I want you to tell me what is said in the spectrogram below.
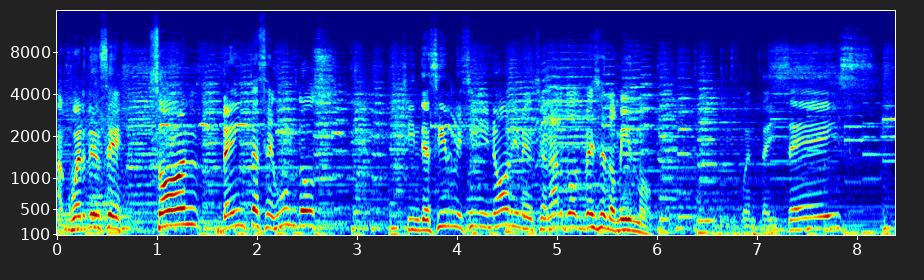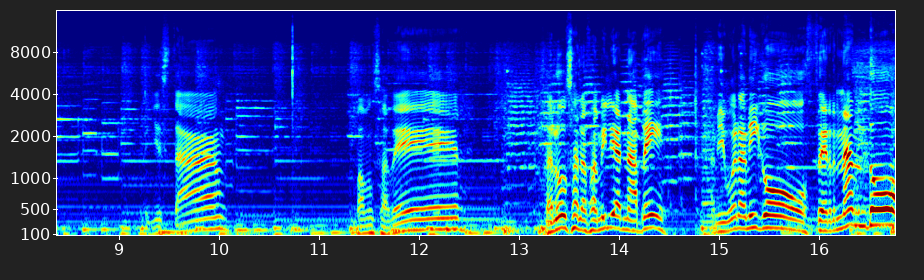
Acuérdense, son 20 segundos sin decir ni sí ni no, ni mencionar dos veces lo mismo. 56. Ahí está. Vamos a ver. Saludos a la familia Navé. A mi buen amigo Fernando,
